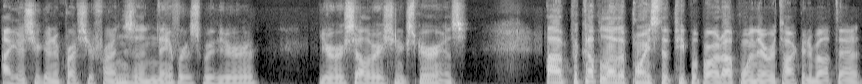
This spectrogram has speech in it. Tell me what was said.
I guess you're going to impress your friends and neighbors with your your acceleration experience. Uh, a couple other points that people brought up when they were talking about that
